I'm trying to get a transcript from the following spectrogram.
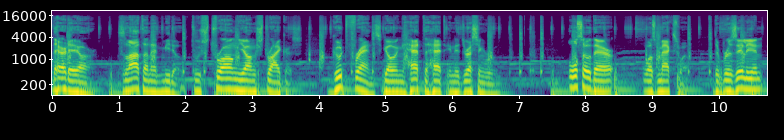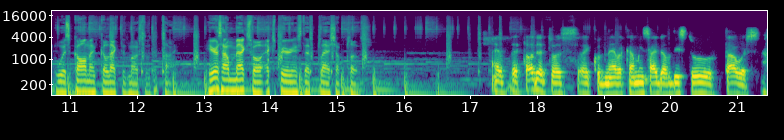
There they are zlatan and mido two strong young strikers good friends going head to head in the dressing room. Also there was maxwell the Brazilian who is calm and collected most of the time. Here's how Maxwell experienced that clash up close. I, I thought it was I could never come inside of these two towers.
